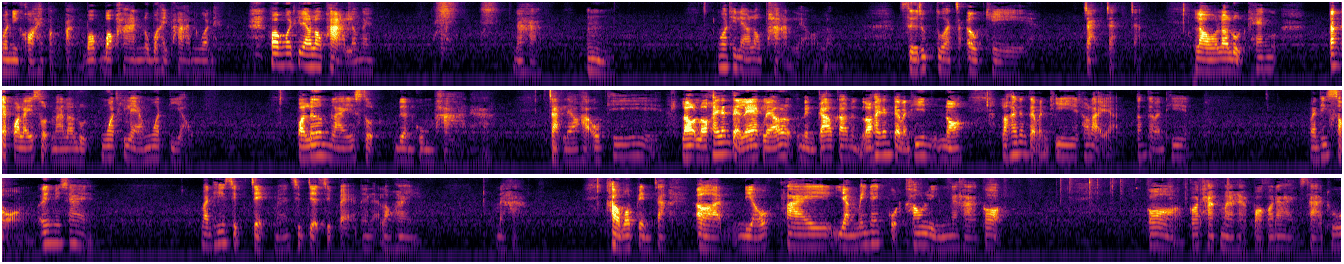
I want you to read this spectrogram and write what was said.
วันนี้ขอให้ปังๆบอบอพานโนบอให้พานงวันนี้เพราะงวดที่แล้วเราผ่านแล้วไงนะคะ อืมงวดที่แล้วเราผ่านแล้ว ซื้อทุกตัวจะโอเค จัดจัดจัดเราเราหลุดแค่งตั้งแต่ปอไลฟ์สดมาเราหลุดงวดที่แล้วงวดเดียวปอเริ่มไลฟ์สดเดือนกุมภานะคะ จัดแล้วค่ะ โอเค เราเราให้ตั้งแต่แรกแล้วหนึ่งเก้าเก้าหนึ่งเราให้ตั้งแต่วันที่เนาะเราให้ตั้งแต่วันที่เท่าไหร่อะตั้งแต่วันที่ วันที่สองเอ้ยไม่ใช่ วันที่สิบเจ็ดไหมสิบเจ็ดสิบแปดนี่แหละ เราให้นะคะ เขาว่าเป็นจ้ะเเดี๋ยวใครยังไม่ได้กดเข้าลิงก์นะคะ ก็ ก็ก็ทักมาหาปอก็ได้ สาธุ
